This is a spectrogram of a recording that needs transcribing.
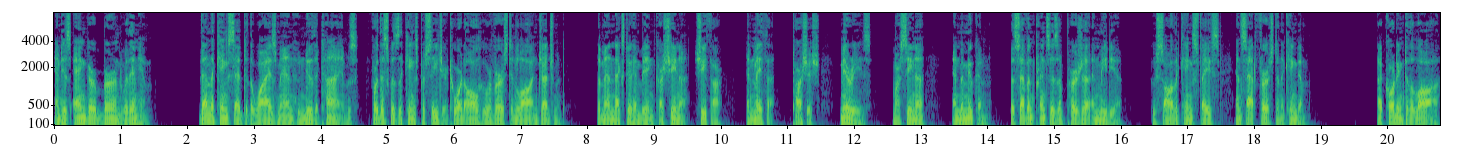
and his anger burned within him. Then the king said to the wise man who knew the times, for this was the king's procedure toward all who were versed in law and judgment, the men next to him being Carshena, Shethar, Admatha, Tarshish, Meres, Marsena, and Memucan, the seven princes of Persia and Media, who saw the king's face and sat first in the kingdom. According to the law,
